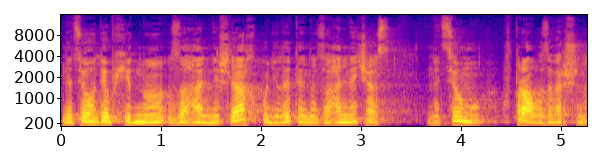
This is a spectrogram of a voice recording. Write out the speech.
Для цього необхідно загальний шлях поділити на загальний час. На цьому вправу завершено.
